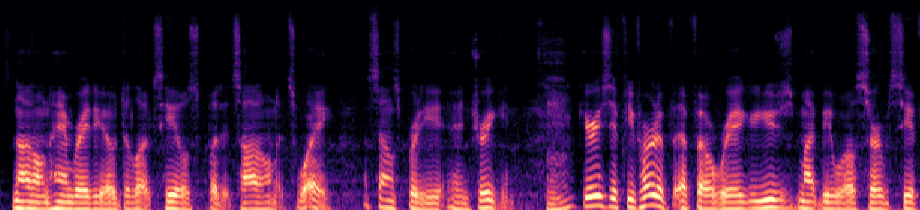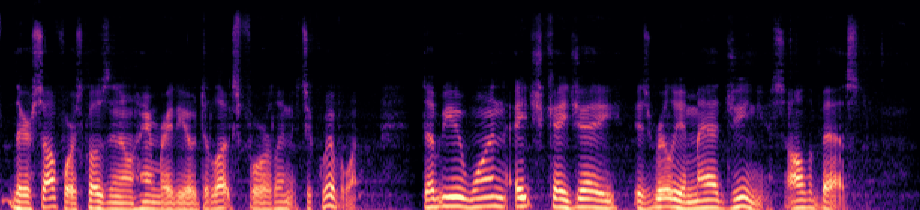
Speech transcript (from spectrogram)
it's not on Ham Radio Deluxe heels, but it's hot on its way. That sounds pretty intriguing. Mm-hmm. Curious if you've heard of FL Rig, your users might be well served to see if their software is closing in on Ham Radio Deluxe for Linux equivalent. W1HKJ is really a mad genius. All the best.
